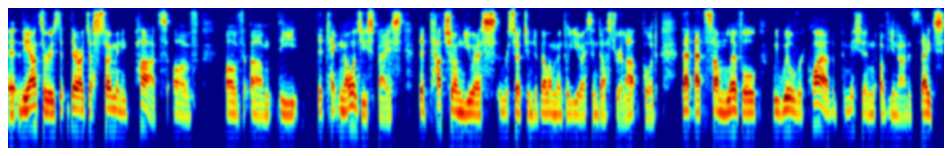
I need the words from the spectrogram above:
Uh, the answer is that there are just so many parts of of um, the the technology space that touch on US research and development or US industrial output, that at some level we will require the permission of United States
